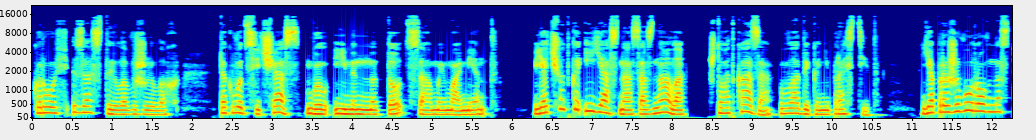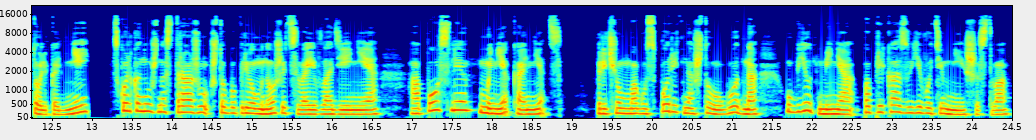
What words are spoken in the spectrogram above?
кровь застыла в жилах. Так вот сейчас был именно тот самый момент. Я четко и ясно осознала, что отказа владыка не простит. Я проживу ровно столько дней, сколько нужно стражу, чтобы приумножить свои владения, а после мне конец. Причем могу спорить на что угодно, убьют меня по приказу его темнейшества.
